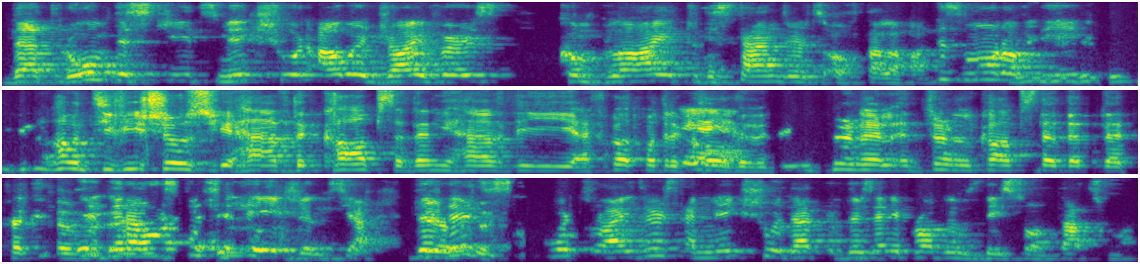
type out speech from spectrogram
that roam the streets, make sure our drivers comply to the standards of talabat. This is more of the You know how in TV shows you have the cops and then you have the I forgot what they're Yeah, called yeah. the, internal internal cops that that, that check them. They're, they're special agents, yeah. They're Yeah, there to support riders and make sure that if there's any problems, they solve. That's one.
